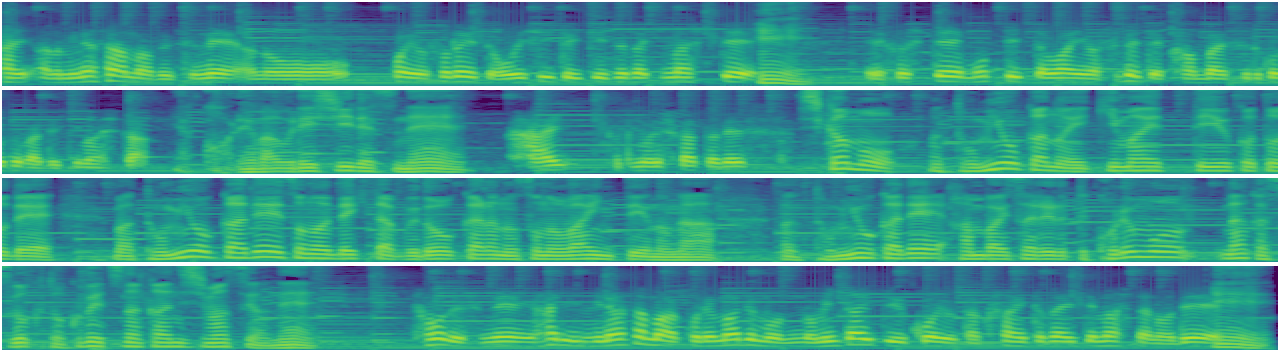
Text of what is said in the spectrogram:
はい、あの皆様ですね、あの声を揃えて美味しいと言っていただきまして、ええ。えーそして持っていったワインはすべて完売することができました。いやこれは嬉しいですねはい、とても嬉しかったです。しかも、まあ富岡の駅前っていうことで、まあ、富岡でそのできたブドウからのそのワインっていうのが、まあ富岡で販売されるってこれもなんかすごく特別な感じしますよね。そうですね、やはり皆様これまでも飲みたいという声をたくさんいただいてましたので、え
